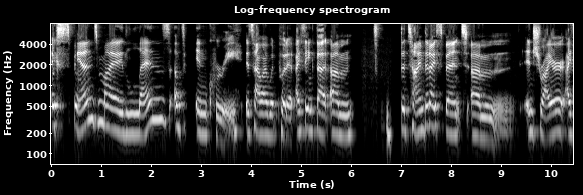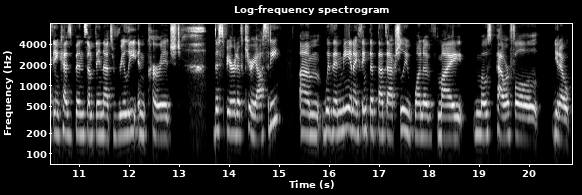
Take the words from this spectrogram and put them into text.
expand my lens of inquiry, is how I would put it. I think that um, the time that I spent um, in Schreyer, I think has been something that's really encouraged the spirit of curiosity um, within me. And I think that that's actually one of my most powerful, you know,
